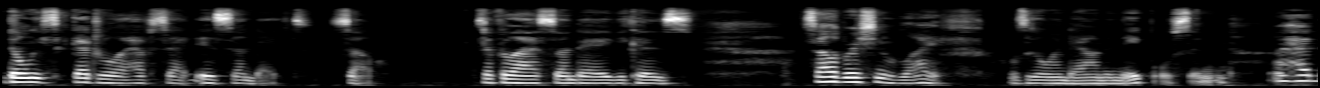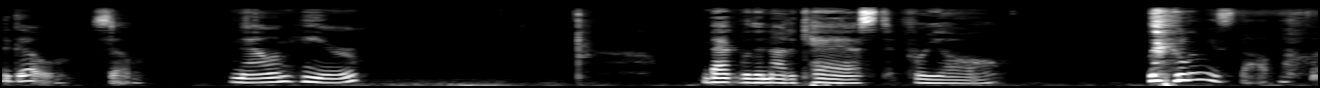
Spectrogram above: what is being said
the only schedule I have set is Sundays. So, except for last Sunday because celebration of life was going down in Naples and I had to go. So, now I'm here back with another cast for y'all. Let me stop.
